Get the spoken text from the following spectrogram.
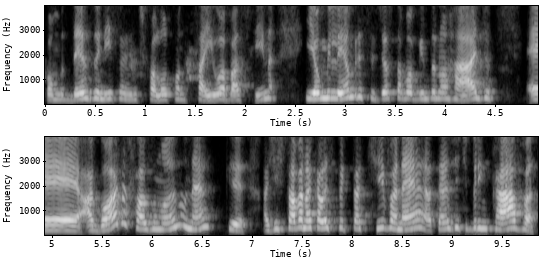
como desde o início a gente falou quando saiu a vacina, e eu me lembro, esses dias estava ouvindo no rádio, é, agora faz um ano, né, que a gente estava naquela expectativa, né, até a gente brincava,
